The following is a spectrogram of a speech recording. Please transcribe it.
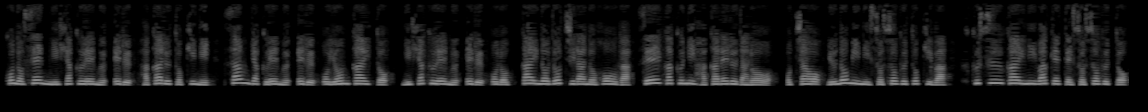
この 1200ml 測るときに、300ml を4回と 200ml を6回のどちらの方が正確に測れるだろう。お茶を湯飲みに注ぐときは、複数回に分けて注ぐと、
